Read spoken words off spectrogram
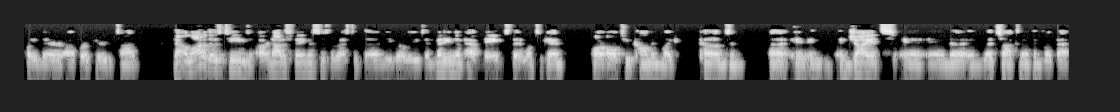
played there, uh, for a period of time. Now, a lot of those teams are not as famous as the rest of the Negro Leagues, and many of them have names that, once again, are all too common, like Cubs and uh, and, and, and, Giants and and, uh, and Red Sox and other things like that.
